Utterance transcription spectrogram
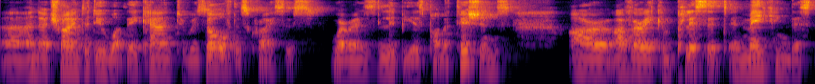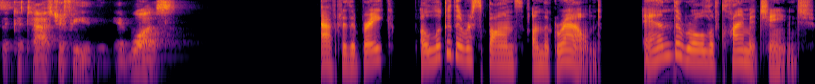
uh, and they're trying to do what they can to resolve this crisis, whereas Libya's politicians are, are very complicit in making this the catastrophe it was. After the break, a look at the response on the ground and the role of climate change.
